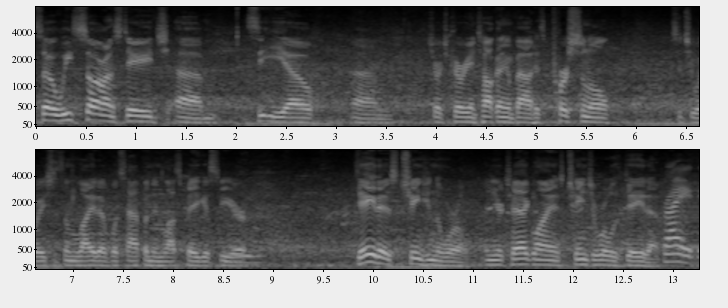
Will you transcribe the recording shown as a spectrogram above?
So we saw on stage um, CEO, um, George Kurian, talking about his personal situations in light of what's happened in Las Vegas here. Mm. Data is changing the world, and your tagline is change the world with data. Right.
